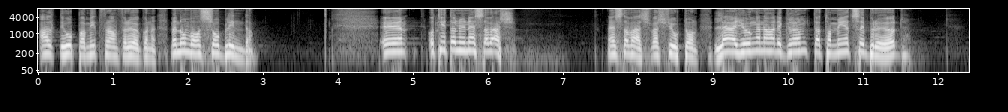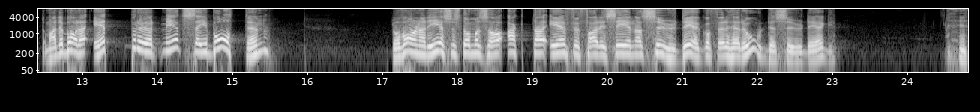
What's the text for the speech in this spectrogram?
alltihopa mitt framför ögonen, men de var så blinda. Eh, och titta nu nästa vers. Nästa vers, vers 14. Lärjungarna hade glömt att ta med sig bröd. De hade bara ett bröd med sig i båten. Då varnade Jesus dem och sa, akta er för fariséernas surdeg och för Herodes surdeg.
